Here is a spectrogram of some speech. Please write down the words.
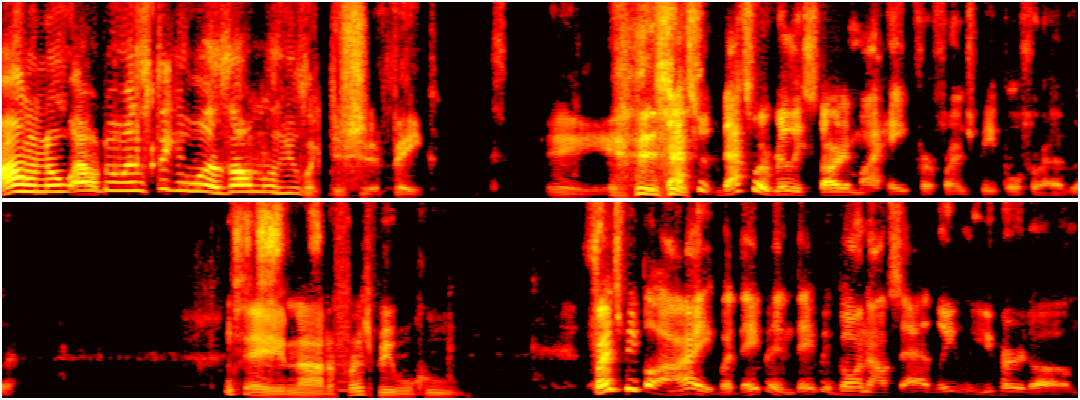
I don't know, I don't know what his thing was. I don't know. He was like, this shit fake. Hey. That's what, that's what really started my hate for French people forever. hey, nah, the French people cool. French people are alright, but they've been they've been going out sad lately. You heard um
